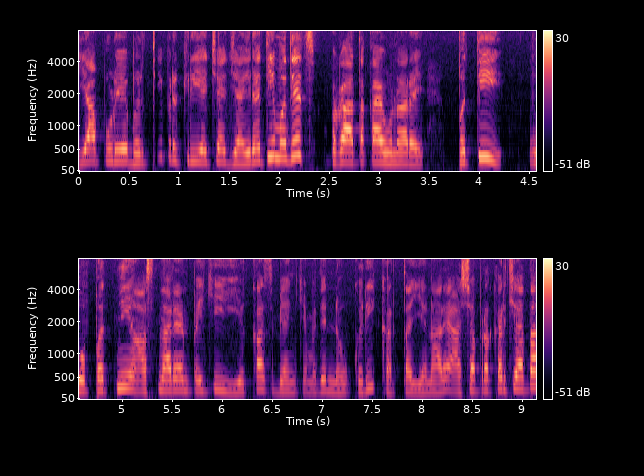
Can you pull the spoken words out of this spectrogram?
यापुढे भरती प्रक्रियेच्या जाहिरातीमध्येच बघा आता काय होणार आहे. पती व पत्नी असणाऱ्यांपैकी एकाच बँकेमध्ये नोकरी करता येणार आहे. अशा प्रकारची आता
